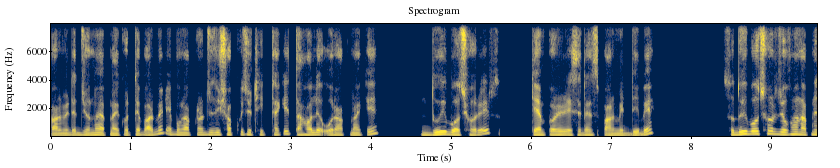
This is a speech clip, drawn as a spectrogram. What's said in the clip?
পারমিটের জন্য অ্যাপ্লাই করতে পারবেন এবং আপনার যদি সব কিছু ঠিক থাকে তাহলে ওরা আপনাকে দুই বছরের টেম্পোরারি রেসিডেন্স পারমিট দিবে। সো দুই বছর যখন আপনি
